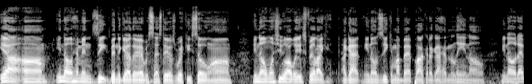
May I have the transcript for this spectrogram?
Yeah, um, you know, him and Zeke been together ever since they was rookies. So, um, you know, once you always feel like I got, you know, Zeke in my back pocket, I got him to lean on, you know, that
